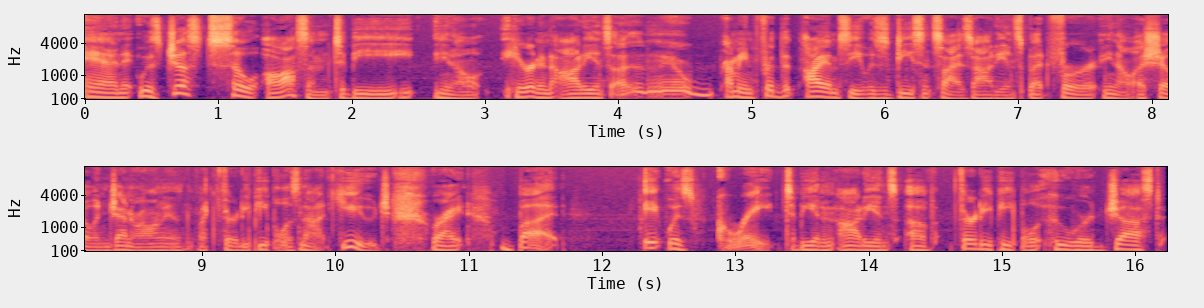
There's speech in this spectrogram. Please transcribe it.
And it was just so awesome to be, you know, here in an audience. uh, I mean, for the IMC, it was a decent sized audience, but for, you know, a show in general, I mean, like 30 people is not huge, right? But it was great to be in an audience of 30 people who were just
